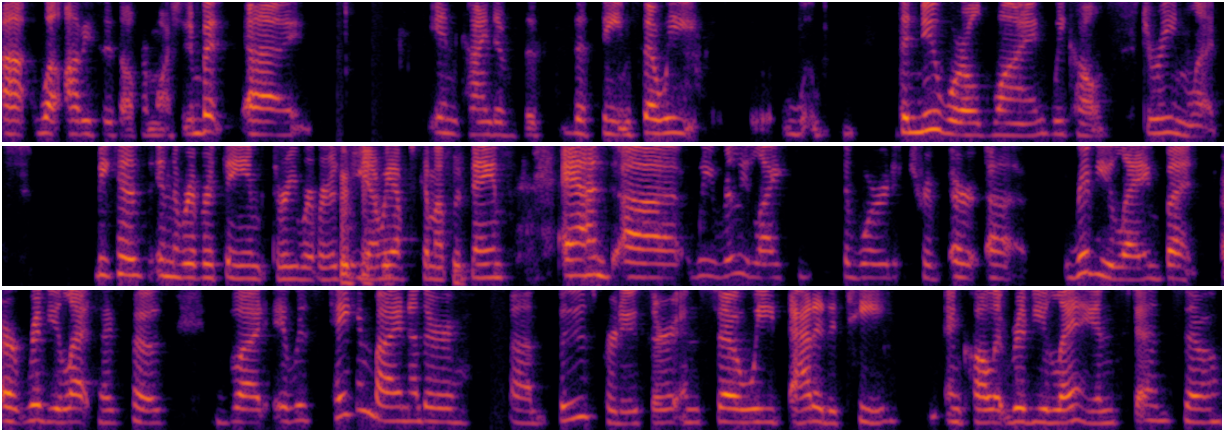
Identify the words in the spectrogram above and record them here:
uh, well, obviously it's all from Washington, but uh, in kind of the, the theme. So we, w- the New World wine we call Streamlet because in the river theme, three rivers, you know, we have to come up with names. And uh, we really liked the word tri- or uh, rivulet, but or rivulet, I suppose. But it was taken by another um, booze producer, and so we added a T and call it rivulet instead. So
